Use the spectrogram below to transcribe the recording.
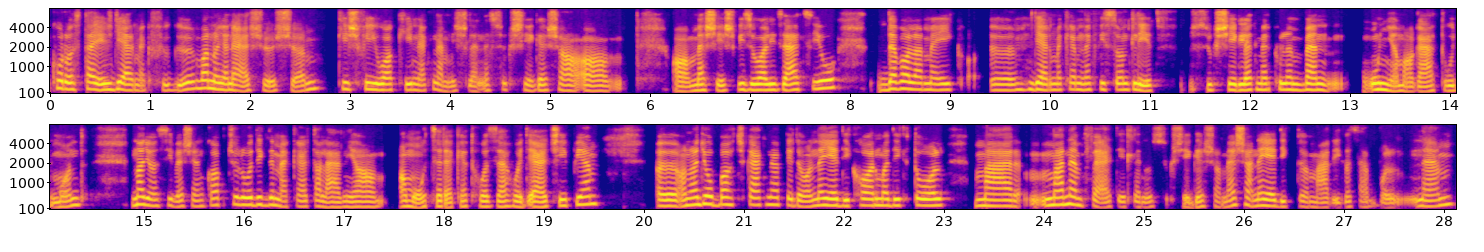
korosztály és gyermekfüggő. Van olyan elsősöm, kisfiú, akinek nem is lenne szükséges a, a, a mesés vizualizáció, de valamelyik ö, gyermekemnek viszont lét szükséglet, mert különben unja magát, úgymond. Nagyon szívesen kapcsolódik, de meg kell találni a, a módszereket hozzá, hogy elcsípjem. A nagyobb bacskáknál, például a negyedik, harmadiktól már, már nem feltétlenül szükséges a mese, a negyediktől már igazából nem.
